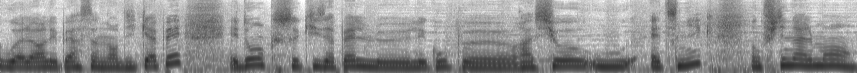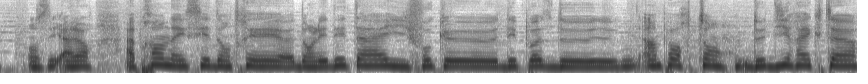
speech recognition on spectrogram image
ou alors les personnes handicapées, et donc ce qu'ils appellent le- les groupes raciaux ou ethniques. Donc finalement, alors après on a essayé d'entrer dans les détails, il faut que des postes de, importants de directeur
